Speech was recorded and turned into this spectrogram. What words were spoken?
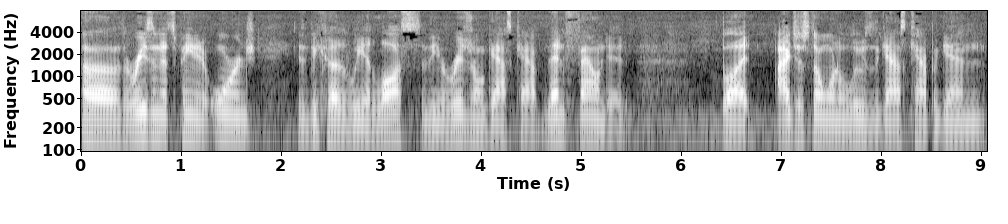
Uh, the reason it's painted orange is because we had lost the original gas cap, then found it. But I just don't want to lose the gas cap again.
